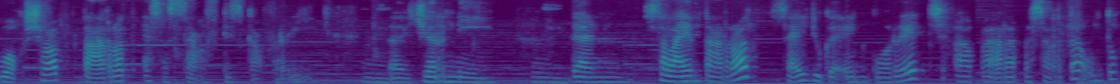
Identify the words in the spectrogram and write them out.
workshop tarot as a self discovery hmm. uh, journey. Hmm. Dan selain tarot, saya juga encourage uh, para peserta untuk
